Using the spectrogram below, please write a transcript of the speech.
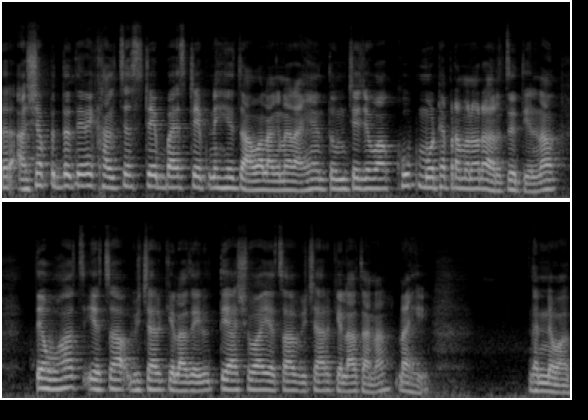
तर अशा पद्धतीने खालच्या स्टेप बाय स्टेपने हे जावं लागणार आहे आणि तुमचे जेव्हा खूप मोठ्या प्रमाणावर अर्ज येतील ना तेव्हाच याचा विचार केला जाईल त्याशिवाय याचा विचार केला जाणार नाही. धन्यवाद.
